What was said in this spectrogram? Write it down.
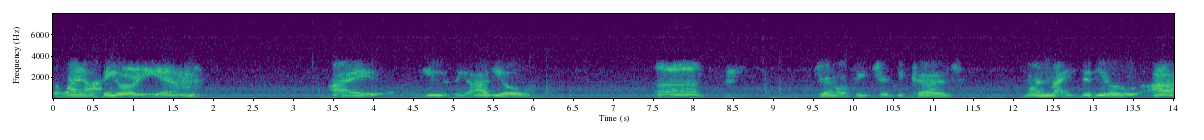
But why and not? BREM. I use the audio uh, journal feature because on my video uh,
